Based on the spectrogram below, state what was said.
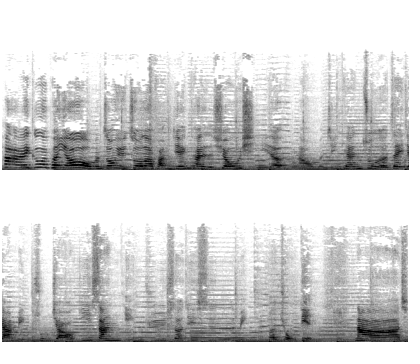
嗨，各位朋友，我们终于坐到房间开始休息了。那我们今天住的这家民宿叫一山隐居设计师民呃酒店。那其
